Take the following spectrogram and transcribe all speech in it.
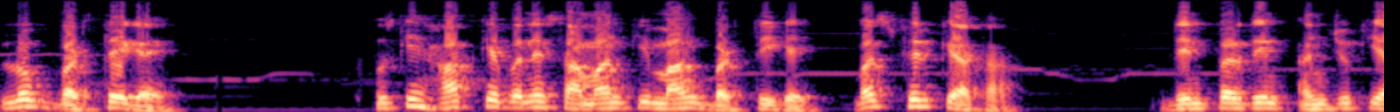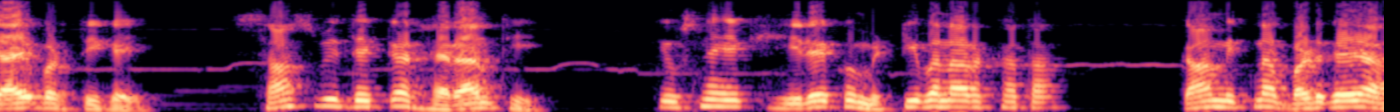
लोग बढ़ते गए। उसके हाथ के बने सामान की मांग बढ़ती गई। बस फिर क्या था? दिन पर दिन अंजू की आय बढ़ती गई। सास भी देखकर हैरान थी कि उसने एक हीरे को मिट्टी बना रखा था। काम इतना बढ़ गया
